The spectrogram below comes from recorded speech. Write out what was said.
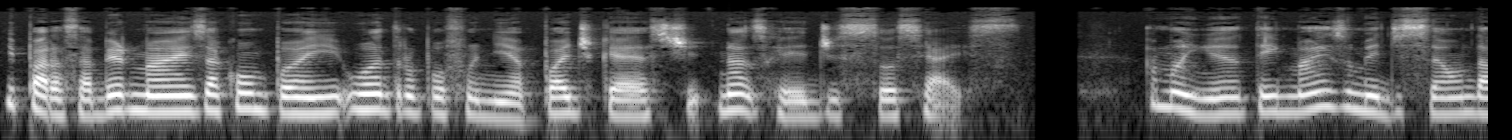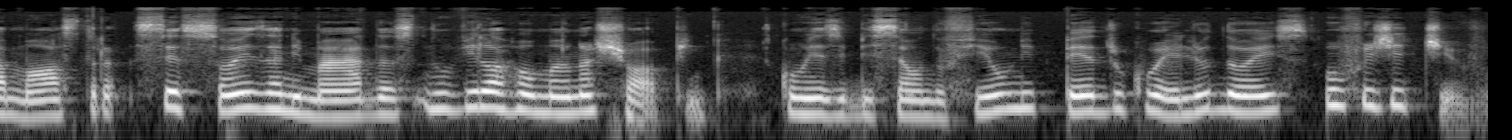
E para saber mais, acompanhe o Antropofonia Podcast nas redes sociais. Amanhã tem mais uma edição da mostra Sessões Animadas no Vila Romana Shopping, com exibição do filme Pedro Coelho 2, O Fugitivo.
